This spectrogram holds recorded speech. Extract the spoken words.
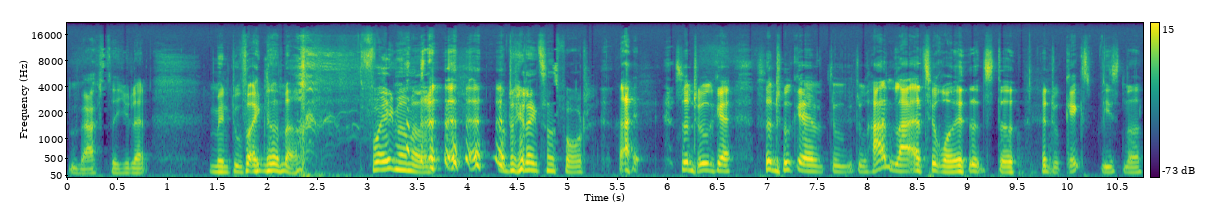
mørkt sted i Jylland. Men du får ikke noget mad. Du får ikke noget mad. og du har heller ikke transport. Så du kan, så du kan, du, du har en lejr til rådighed et sted, men du kan ikke spise noget.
